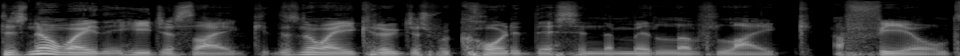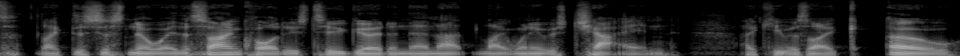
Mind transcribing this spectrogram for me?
there's no way that he just like, there's no way he could have just recorded this in the middle of like a field. Like, there's just no way. The sound quality is too good. And then that, like, when he was chatting, like he was like, oh.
